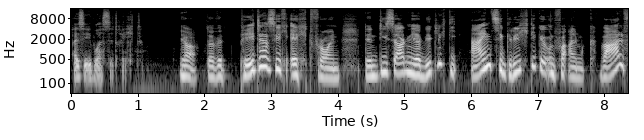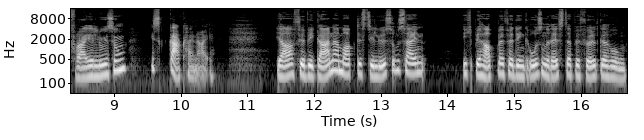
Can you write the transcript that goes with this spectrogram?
Also ich weiß nicht recht. Ja, da wird Peter sich echt freuen, denn die sagen ja wirklich, die einzig richtige und vor allem qualfreie Lösung ist gar kein Ei. Ja, für Veganer mag das die Lösung sein, ich behaupte mal für den großen Rest der Bevölkerung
